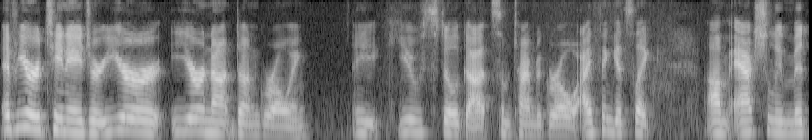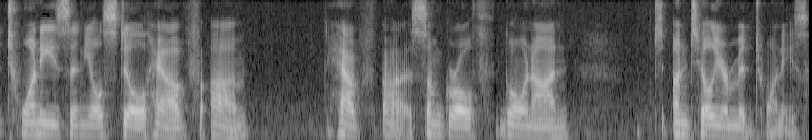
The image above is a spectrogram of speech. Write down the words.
If you're a teenager, you're you're not done growing. You, you've still got some time to grow. I think it's like um, actually mid twenties, and you'll still have um, have uh, some growth going on until your mid twenties.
